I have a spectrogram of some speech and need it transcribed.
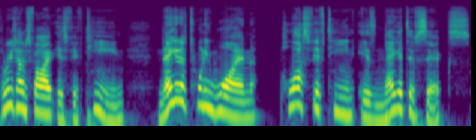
3 times 5 is 15. Negative 21 plus 15 is negative 6.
